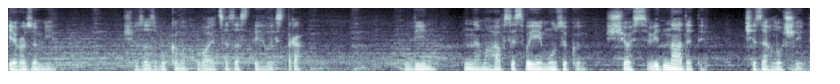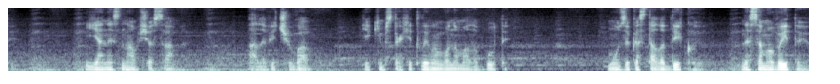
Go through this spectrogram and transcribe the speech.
і розумів, що за звуками ховається застиглий страх. Він намагався своєю музикою щось віднадити чи заглушити. Я не знав, що саме, але відчував, яким страхітливим воно мало бути. Музика стала дикою, несамовитою,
